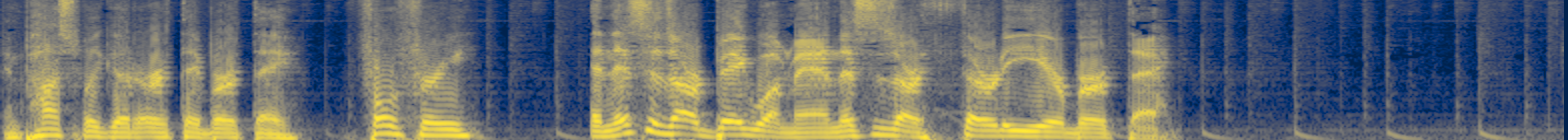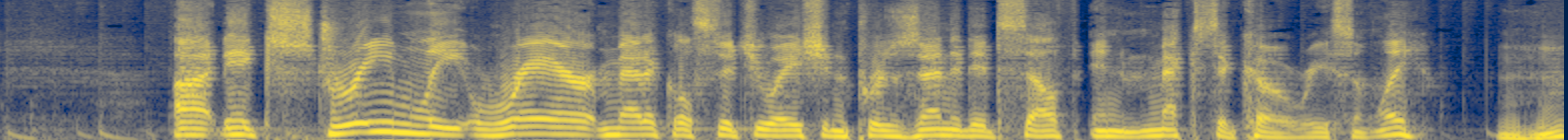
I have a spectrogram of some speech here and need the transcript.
And possibly go to Earth Day birthday for free. And this is our big one, man. This is our 30 year birthday. Uh, an extremely rare medical situation presented itself in Mexico recently. Mm-hmm.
